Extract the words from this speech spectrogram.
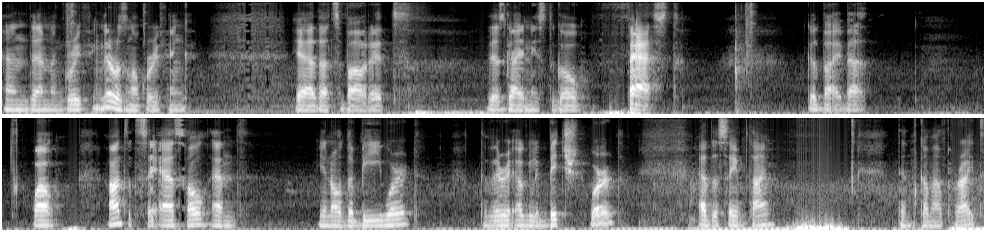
And then griefing. There was no griefing. Yeah, that's about it. This guy needs to go fast. Goodbye, bat. Wow. I wanted to say asshole and you know, the B word, the very ugly bitch word, at the same time. Didn't come out right.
